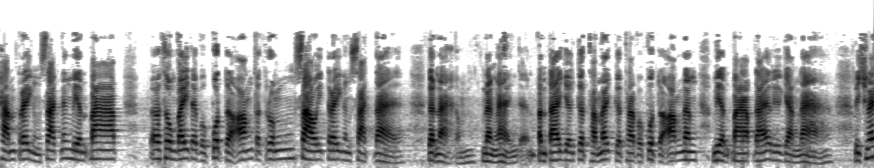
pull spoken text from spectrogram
ឆាន់ត្រីនឹងសាច់នឹងមានបាប សូម្បីតែពុទ្ធព្រះអង្គក៏ទ្រង់សោយត្រីនឹងសាច់ដែរក៏ណាហ្នឹងឯងប៉ុន្តែយើងគិតថាម៉េចគិតថាពុទ្ធព្រះអង្គនឹងមានបាបដែរឬយ៉ាងណាដូច្នេះ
